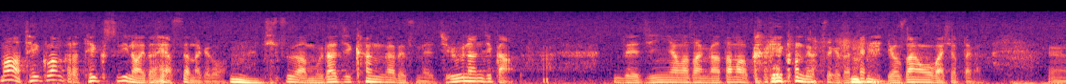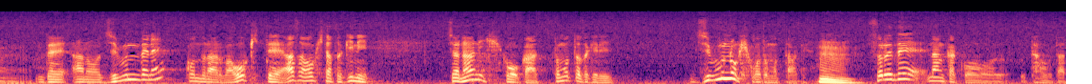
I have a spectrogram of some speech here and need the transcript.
まあテイク1からテイク3の間でやってたんだけど、うん。実は無駄時間がですね十何時間。で陣山さんが頭をかけ込んでましたけどね予算オーバーしちゃったから、うん、であの自分でね今度のアルバム起きて朝起きた時にじゃあ何聴こうかと思った時に自分の聴こうと思ったわけ。うん。それでなんかこう歌を歌っ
